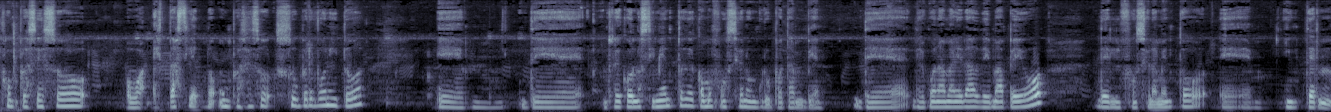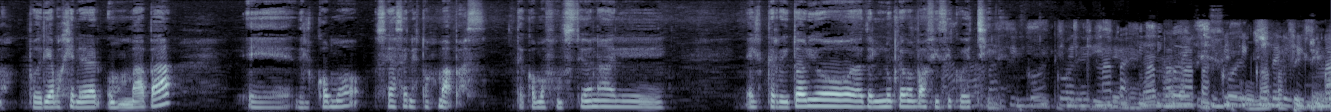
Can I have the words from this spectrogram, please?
Fue un proceso, o está siendo un proceso súper bonito eh, de reconocimiento de cómo funciona un grupo también, de, de alguna manera de mapeo del funcionamiento eh, interno. Podríamos generar un mapa eh, del cómo se hacen estos mapas, de cómo funciona el, el territorio del núcleo mapa físico de Chile. Mapa físico de Chile.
